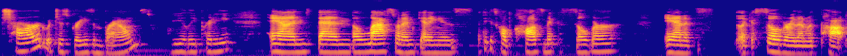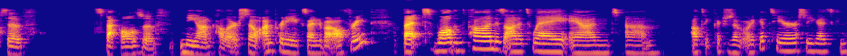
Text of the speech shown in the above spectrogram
Charred, which is grays and browns. Really pretty. And then the last one I'm getting is, I think it's called Cosmic Silver, and it's like a silver then with pops of speckles of neon color. So I'm pretty excited about all three. But Walden's Pond is on its way, and um, I'll take pictures of it when it gets here so you guys can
